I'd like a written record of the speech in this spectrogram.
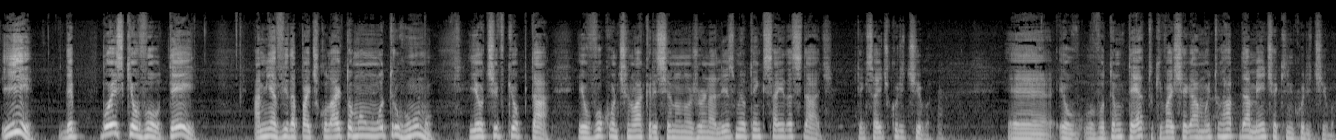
E depois que eu voltei, a minha vida particular tomou um outro rumo e eu tive que optar. Eu vou continuar crescendo no jornalismo, eu tenho que sair da cidade, tenho que sair de Curitiba. É, eu, eu vou ter um teto que vai chegar muito rapidamente aqui em Curitiba.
